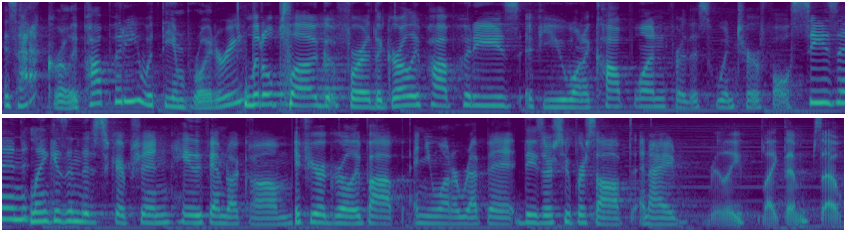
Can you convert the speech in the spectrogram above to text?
is that a girly pop hoodie with the embroidery? Little plug for the girly pop hoodies if you want to cop one for this winter fall season. Link is in the description, haleypham.com. If you're a girly pop and you wanna rep it, these are super soft and I really like them, so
